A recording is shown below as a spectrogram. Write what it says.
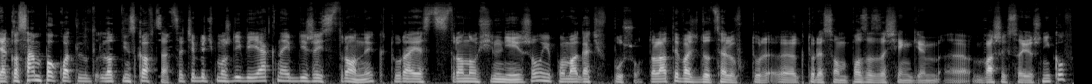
Jako sam pokład lot- lotniskowca chcecie być możliwie jak najbliżej strony, która jest stroną silniejszą i pomagać w puszu. Dolatywać do celów, które, e, które są poza zasięgiem e, waszych sojuszników,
